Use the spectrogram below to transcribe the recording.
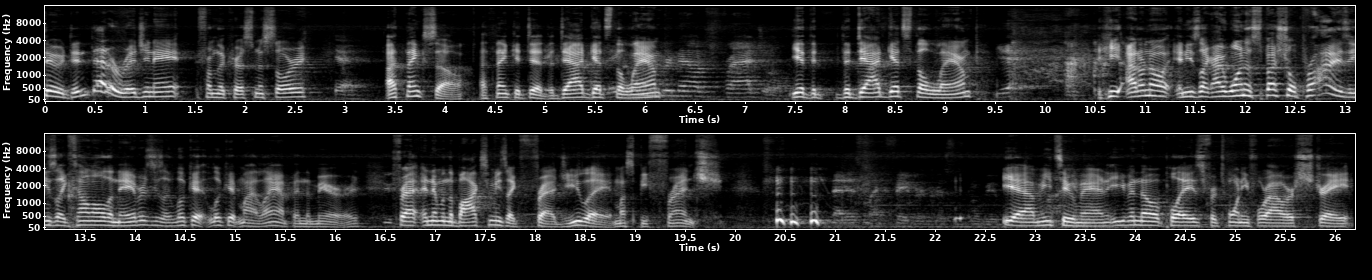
Dude, didn't that originate from the Christmas story? Yeah. I think so. I think it did. The dad gets the lamp. fragile. Yeah, the the dad gets the lamp. Yeah. he I don't know, and he's like, I won a special prize. And he's like telling all the neighbors, he's like, look at look at my lamp in the mirror. Fra- and then when the box came, he's like, fragile. It must be French. that is my favorite Christmas movie. Yeah, me too, man. Even though it plays for 24 hours straight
